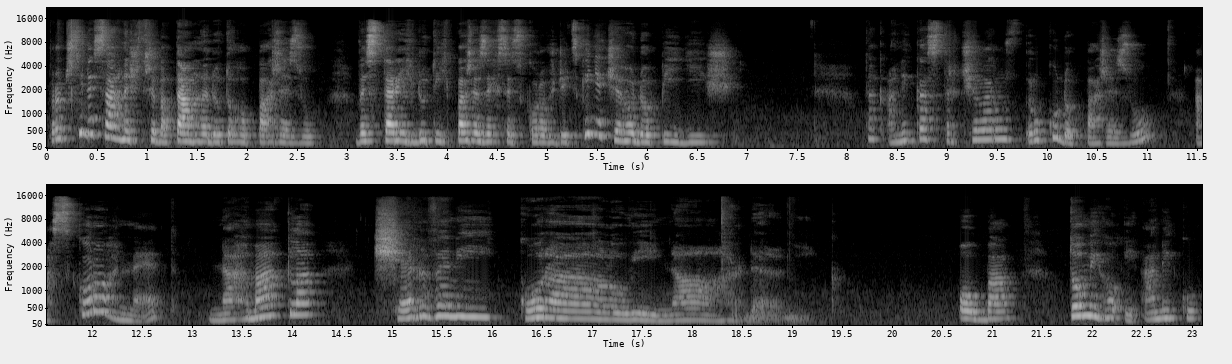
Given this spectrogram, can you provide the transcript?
Proč si nesáhneš třeba tamhle do toho pařezu? Ve starých dutých pařezech se skoro vždycky něčeho dopídíš. Tak Anika strčila ruku do pařezu a skoro hned nahmátla červený korálový náhrdelník. Oba, Tomiho i Aniku,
